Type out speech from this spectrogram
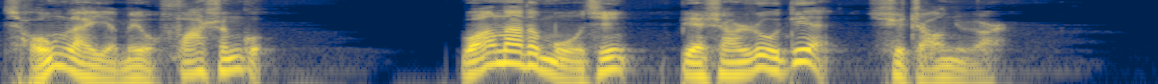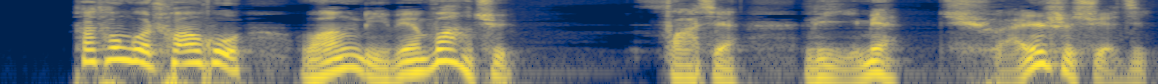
从来也没有发生过。王娜的母亲便上肉店去找女儿，她通过窗户往里面望去，发现里面。全是血迹。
